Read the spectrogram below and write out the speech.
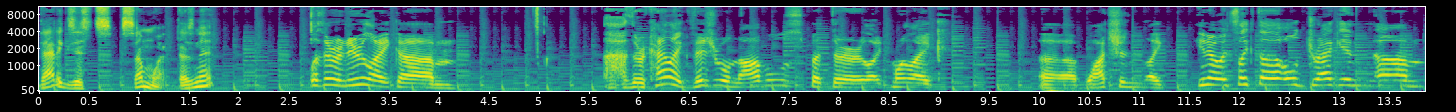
that exists somewhat, doesn't it? Was there a new like um uh, they're kind of like visual novels, but they're like more like uh watching like you know it's like the old dragon um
